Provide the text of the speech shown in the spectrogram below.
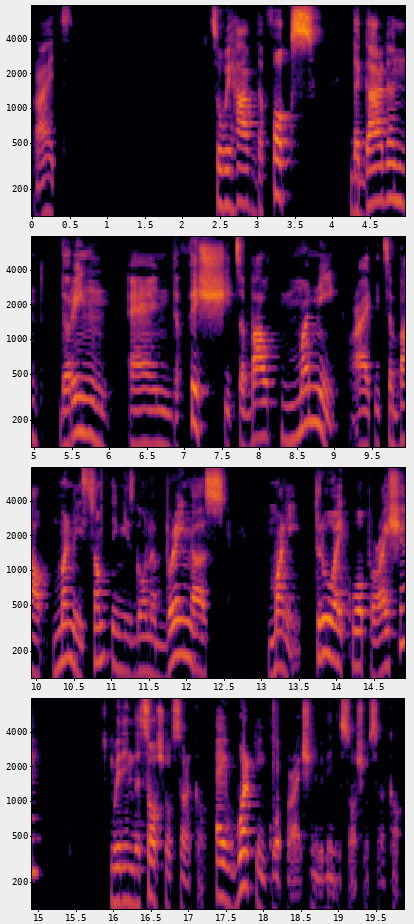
right? So we have the fox, the garden, the ring, and the fish it's about money right it's about money something is going to bring us money through a cooperation within the social circle a working cooperation within the social circle.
